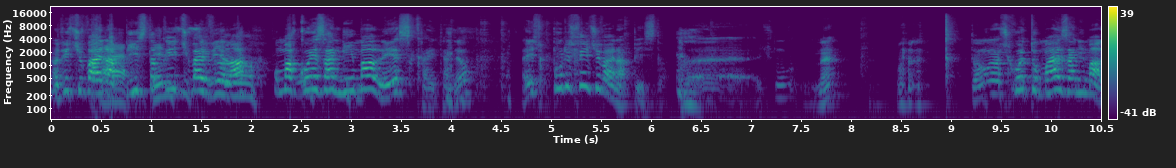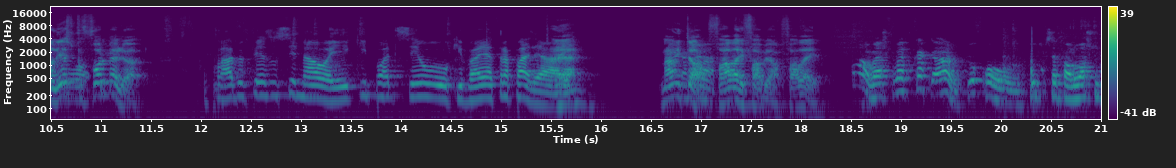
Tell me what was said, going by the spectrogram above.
A gente vai na é, pista porque a gente vai ver lá uma coisa animalesca, entendeu? É isso, por isso que a gente vai na pista. É, né? Então eu acho que quanto mais animalesco for, melhor. O Fábio fez o sinal aí que pode ser o que vai atrapalhar. É. Não, então, fala aí, Fabião, fala aí. Não, eu acho que vai ficar caro. Tudo que você falou acho,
